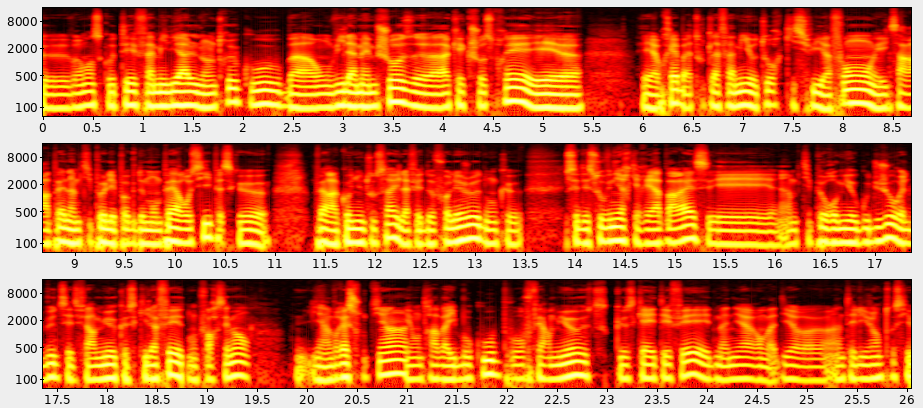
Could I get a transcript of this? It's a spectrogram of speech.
vraiment ce côté familial dans le truc où bah, on vit la même chose à quelque chose près euh, et après, bah, toute la famille autour qui suit à fond. Et ça rappelle un petit peu l'époque de mon père aussi, parce que mon père a connu tout ça, il a fait deux fois les jeux. Donc, euh, c'est des souvenirs qui réapparaissent et un petit peu remis au goût du jour. Et le but, c'est de faire mieux que ce qu'il a fait. Donc, forcément, il y a un vrai soutien et on travaille beaucoup pour faire mieux que ce qui a été fait et de manière, on va dire, euh, intelligente aussi.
